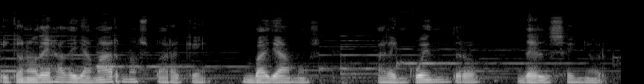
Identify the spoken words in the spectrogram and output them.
y que no deja de llamarnos para que vayamos al encuentro del Señor.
